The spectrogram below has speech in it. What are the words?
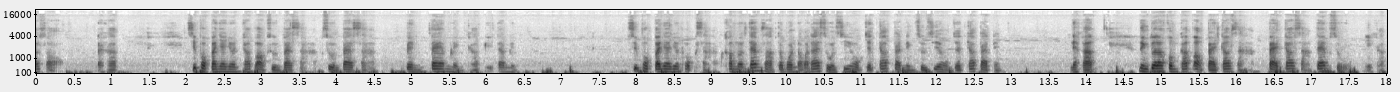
1578092นะครับ16กันยายนครับออก083 083เป็นแต้ม1ครับนี่แต้ม1 16กันยายน63คำนวณแต้ม3ตัวบนออกมาได้0467981 0467981นะครับ1ตุลาคมครับออก893 893แต้ม0นี่ครับ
